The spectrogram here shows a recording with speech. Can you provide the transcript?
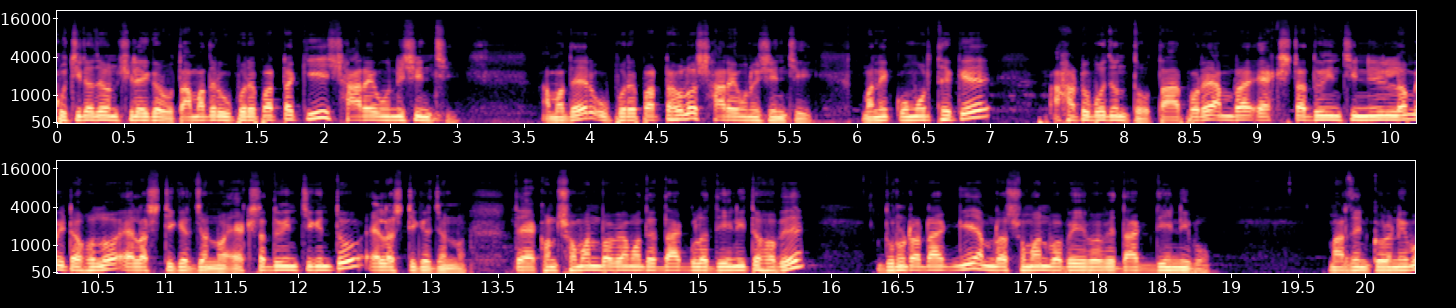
কুচিটা যখন সেলাই করব, তো আমাদের উপরে পাটটা কি? সাড়ে উনিশ ইঞ্চি। আমাদের উপরের পাটটা হলো সাড়ে উনিশ ইঞ্চি মানে কোমর থেকে হাঁটু পর্যন্ত। তারপরে আমরা এক্সট্রা দুই ইঞ্চি নিলাম, এটা হলো এলাস্টিকের জন্য। এক্সট্রা দুই ইঞ্চি কিন্তু এলাস্টিকের জন্য। তো এখন সমানভাবে আমাদের দাগগুলো দিয়ে নিতে হবে। দুটোটা দাগ দিয়ে আমরা সমানভাবে এভাবে দাগ দিয়ে নিব। মার্জিন করে নিব।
